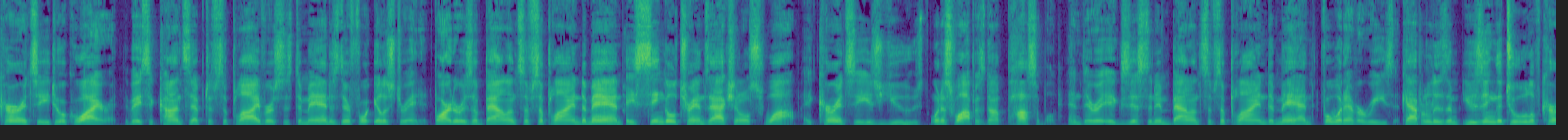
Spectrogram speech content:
currency to acquire it. The basic concept of supply versus demand is therefore illustrated. Barter is a balance of supply and demand, a single transactional swap. A currency is used when a swap is not possible, and there exists an imbalance of supply and demand for whatever reason. Capitalism, using the tool of currency,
